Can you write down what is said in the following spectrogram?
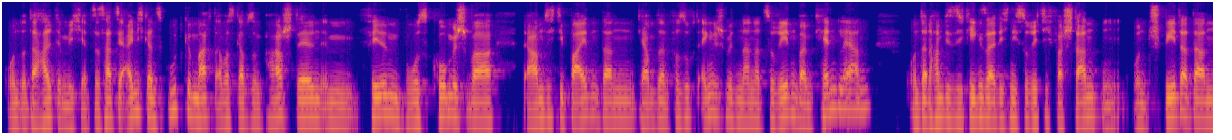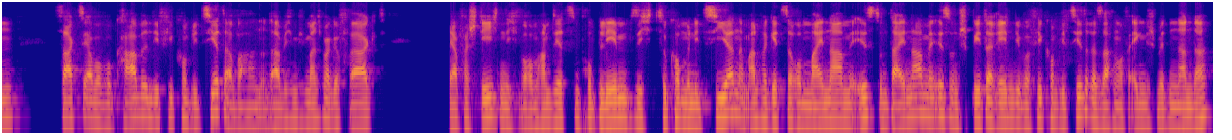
und unterhalte mich jetzt. Das hat sie eigentlich ganz gut gemacht, aber es gab so ein paar Stellen im Film, wo es komisch war. Da haben sich die beiden dann, die haben dann versucht, Englisch miteinander zu reden beim Kennenlernen und dann haben die sich gegenseitig nicht so richtig verstanden. Und später dann sagt sie aber Vokabeln, die viel komplizierter waren. Und da habe ich mich manchmal gefragt, ja, verstehe ich nicht. Warum haben sie jetzt ein Problem, sich zu kommunizieren? Am Anfang geht es darum, mein Name ist und dein Name ist und später reden die über viel kompliziertere Sachen auf Englisch miteinander.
